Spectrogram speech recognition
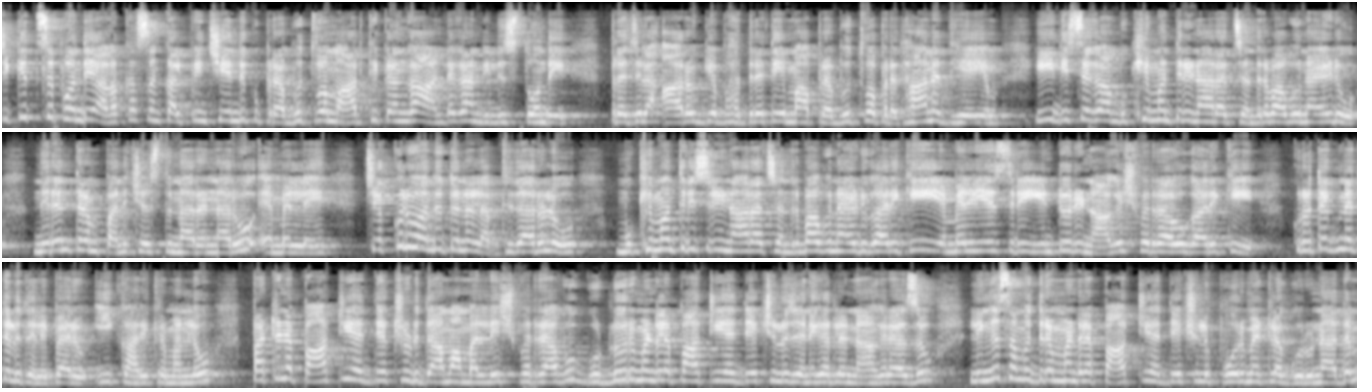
చికిత్స పొందే అవకాశం కల్పించేందుకు ప్రభుత్వం ఆర్థికంగా అండగా నిలుస్తోంది. ప్రజల ఆరోగ్య భద్రతే మా ప్రభుత్వ ప్రధాన ధ్యేయం. ఈ దిశగా ముఖ్యమంత్రి నారా చంద్రబాబు నాయుడు నిరంతరం పనిచేస్తున్నారన్నారు ఎమ్మెల్యే. చెక్కులు అందుతున్న లబ్ధిదారులు ముఖ్యమంత్రి శ్రీ నారా చంద్రబాబు నాయుడు గారికి ఎమ్మెల్యే శ్రీ ఇంటూరి నాగేశ్వరరావు గారికి కృతజ్ఞతలు తెలిపారు. ఈ కార్యక్రమంలో పట్టణ పార్టీ అధ్యక్షుడు దామా మల్లేశ్వరరావు గుడ్లూరు మండల పార్టీ అధ్యక్షులు జనగర్ల నాగరాజు లింగసముద్రం మండల పార్టీ అధ్యక్షులు పూర్మెట్ల గురునాథం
